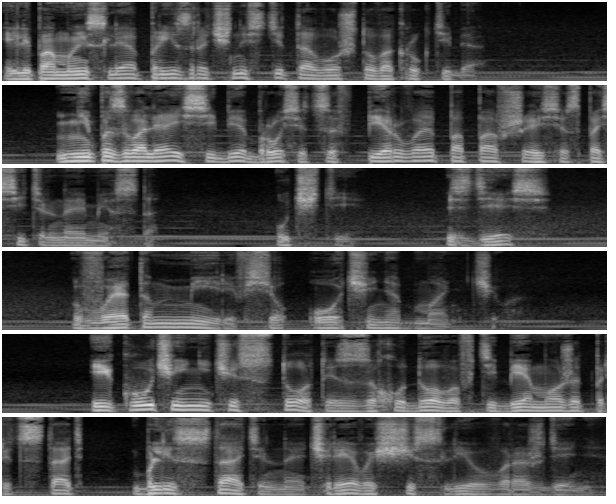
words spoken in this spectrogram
или помысли о призрачности того, что вокруг тебя – не позволяй себе броситься в первое попавшееся спасительное место. Учти, здесь, в этом мире все очень обманчиво. И кучей нечистот из-за худого в тебе может предстать блистательное чрево счастливого рождения.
